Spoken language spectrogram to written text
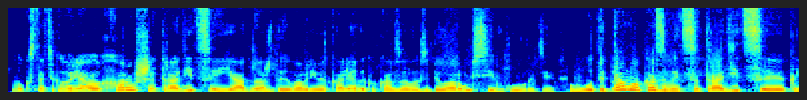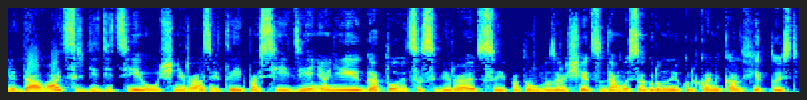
Ну, кстати говоря, хорошая традиция. Я однажды во время колядок оказалась в Белоруссии, в городе. Вот, и да. там, оказывается, традиция калядовать среди детей очень развита, и по сей день они готовятся, собираются, и потом возвращаются домой с огромными кульками конфет. То есть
